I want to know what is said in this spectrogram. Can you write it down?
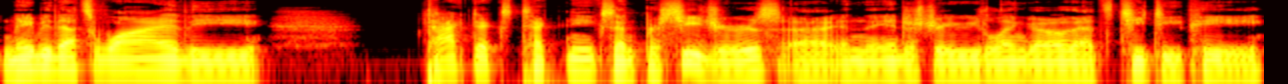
Maybe that's why the tactics, techniques, and procedures uh, in the industry lingo that's TTP.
